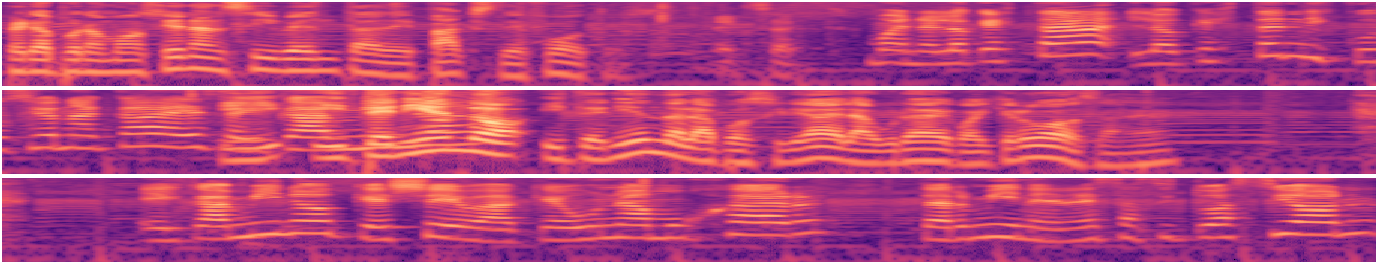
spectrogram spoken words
Pero promocionan sí venta de packs de fotos. Exacto. Bueno, lo que está, lo que está en discusión acá es el camino. y teniendo, y teniendo la posibilidad de laburar de cualquier cosa, ¿eh? el camino que lleva a que una mujer termine en esa situación,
